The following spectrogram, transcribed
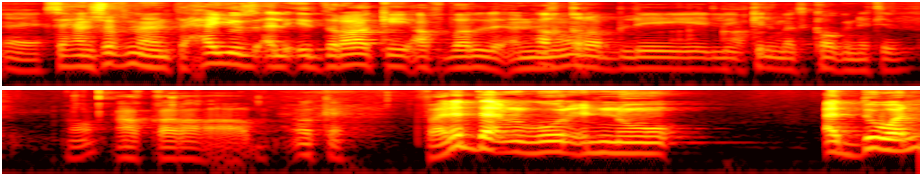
إيه. بس إحنا شفنا إن التحيز الإدراكي أفضل لأنه أقرب ل... لكلمة cognitive أقرب. أوكي. فنبدأ نقول إنه الدول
